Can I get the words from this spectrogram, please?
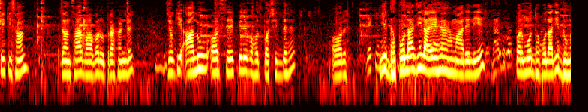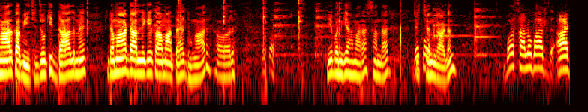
के किसान जौनसार बाबर उत्तराखंड जो कि आलू और सेब के लिए बहुत प्रसिद्ध है। और ये धपोला जी लाए हैं। हमारे लिए प्रमोद धपोला जी धुंगार का बीज जो कि दाल में डमार डालने के काम आता है धुंगार और ये बन गया हमारा शानदार किचन गार्डन। बहुत सालों बाद आज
